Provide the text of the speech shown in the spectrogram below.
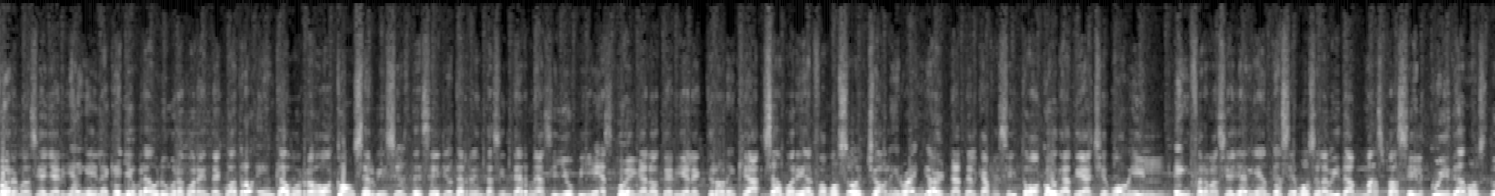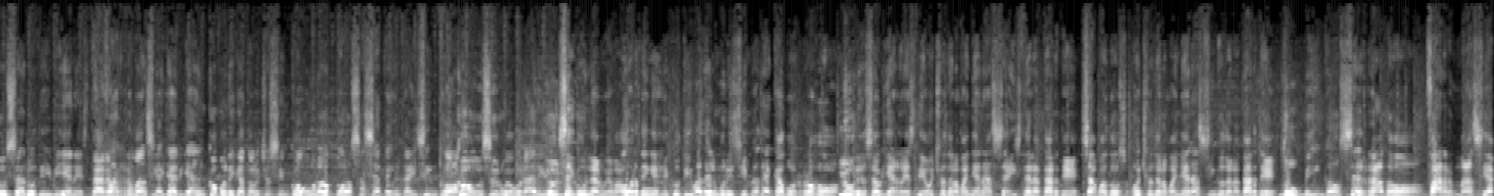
Farmacia Yarián en la calle Brown número 44 en Cabo Rojo, con servicios de sellos de rentas internas y UPS. Juega lotería electrónica, saborea el famoso Jolly Ranger, date el cafecito con ATH móvil. En Farmacia Yarián te hacemos la vida más fácil, cuidamos tu salud y bienestar. Farmacia Yarián, comunica 851-1275 con su nuevo horario, según la nueva orden ejecutiva del municipio de Cabo Rojo. Lunes a viernes de 8 de la mañana a 6 de la tarde, sábados 8 de la mañana a 5 de la tarde, domingo cerrado. Farmacia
